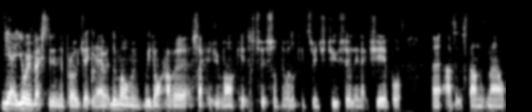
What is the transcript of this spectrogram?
Yeah, you're invested in the project. Yeah, at the moment we don't have a, a secondary market, so it's something we're looking to introduce early next year. But uh, as it stands now,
